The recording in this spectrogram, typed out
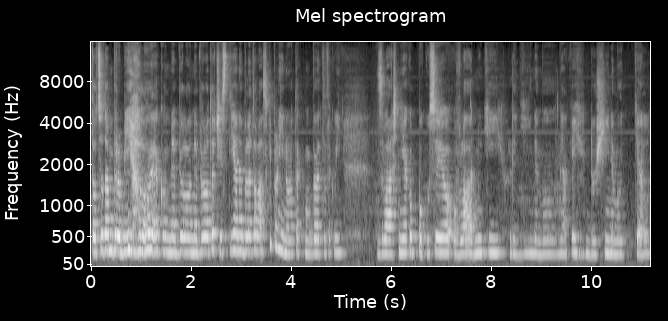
To, co tam probíhalo, jako nebylo, nebylo to čistý a nebylo to láskyplný, no. Tak byly to takový zvláštní jako pokusy o ovládnutí lidí nebo nějakých duší nebo těl.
